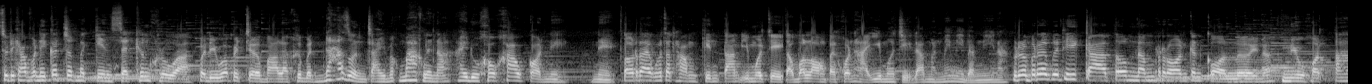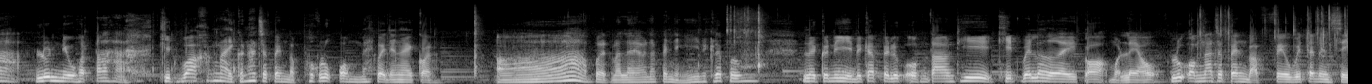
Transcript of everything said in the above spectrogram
สวัสดีครับวันนี้ก็จะมากินเซตเครื่องครัวพอดีว่าไปเจอมาแล้วคือมันน่าสนใจมากๆเลยนะ ให้ดูคร่าวๆก่อนนี่นี่ตอนแรกว่าจะทำกินตามอีโมจิแต่ว่าลองไปค้นหาอีโมจิแล้วมันไม่มีแบบนี้นะ เริ่มเริ่มกันที่กาต้มน้ำร้อนกันก่อนเลยนะนิวฮอตต้ารุ่นนิวฮอตต้าคิดว่าข้างในก็น่าจะเป็นแบบพวกลูกอมไหมเปิดยังไงก่อนอ๋อเปิดมาแล้วนะเป็นอย่างนี้นะครับผม แล้วก็นี่นะครับเป็นลูกอมตามที่คิดไว้เลย ก็หมดแล้ว ลูกอมน่าจะเป็นแบบฟิลวิตามินซี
